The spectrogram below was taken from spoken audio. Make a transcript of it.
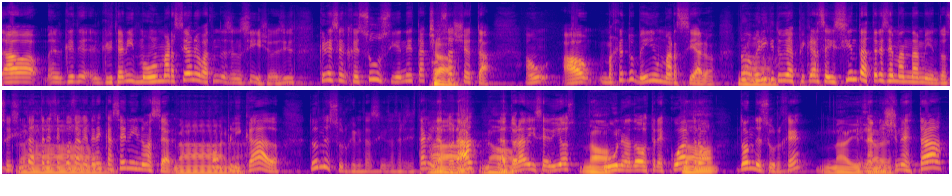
a el, cristi- el cristianismo a un marciano es bastante sencillo. Decir, crees en Jesús y en estas Chao. cosas ya está. A un, a un- imagínate venir un marciano. No, No. vení que te voy a explicar 613 mandamientos, 613 No. cosas que tenés que hacer y no hacer. No, Complicado. ¿Dónde surgen estas 613? ¿Están en la Ah, Torá? no. La Torá dice Dios No. 1, 2, 3, 4. No. ¿Dónde surge? Nadie En la sabe. Mishnah está,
